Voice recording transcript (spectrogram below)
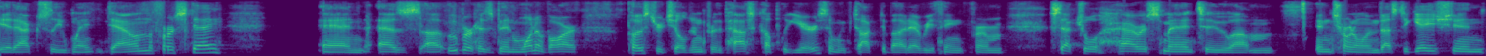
it actually went down the first day. And as uh, Uber has been one of our poster children for the past couple of years, and we've talked about everything from sexual harassment to um, internal investigation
